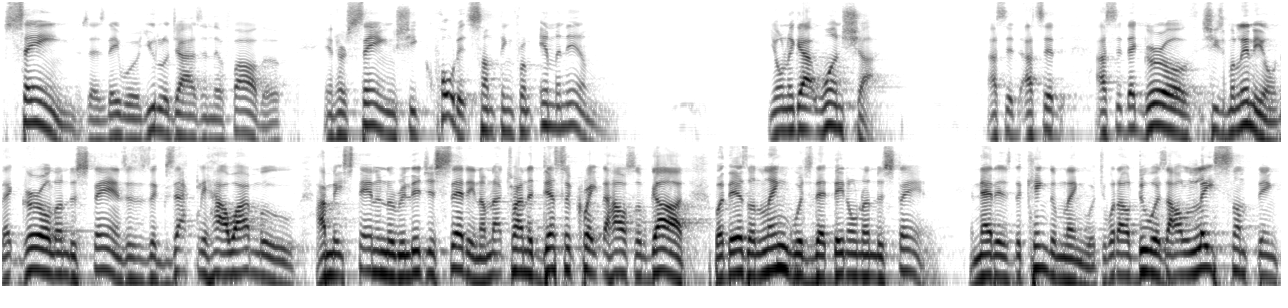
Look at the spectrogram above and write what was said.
sayings, as they were eulogizing their father, in her sayings, she quoted something from Eminem. You only got one shot. I said, I said, I said, that girl, she's millennial. That girl understands. This is exactly how I move. I may stand in a religious setting. I'm not trying to desecrate the house of God, but there's a language that they don't understand and that is the kingdom language. What I'll do is I'll lace something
